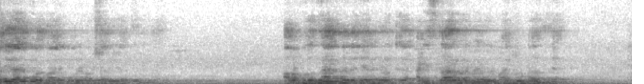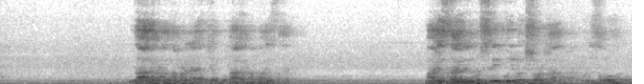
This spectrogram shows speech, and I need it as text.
അധികാരത്തിൽ വന്നാലും ഭൂരിപക്ഷ അധികാരത്തിൽ അവർ പ്രതിനിധാനത്തിന്റെ ജനങ്ങൾക്ക് അടിസ്ഥാനപരമായ ഒരു മാറ്റം ഉണ്ടാകുന്നില്ല. ഉദാഹരണം നമ്മുടെ രാജ്യം ഉദാഹരണം പാകിസ്ഥാൻ. പാകിസ്ഥാനിൽ മുസ്ലിം ഭൂരിപക്ഷമുള്ള ഒരു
